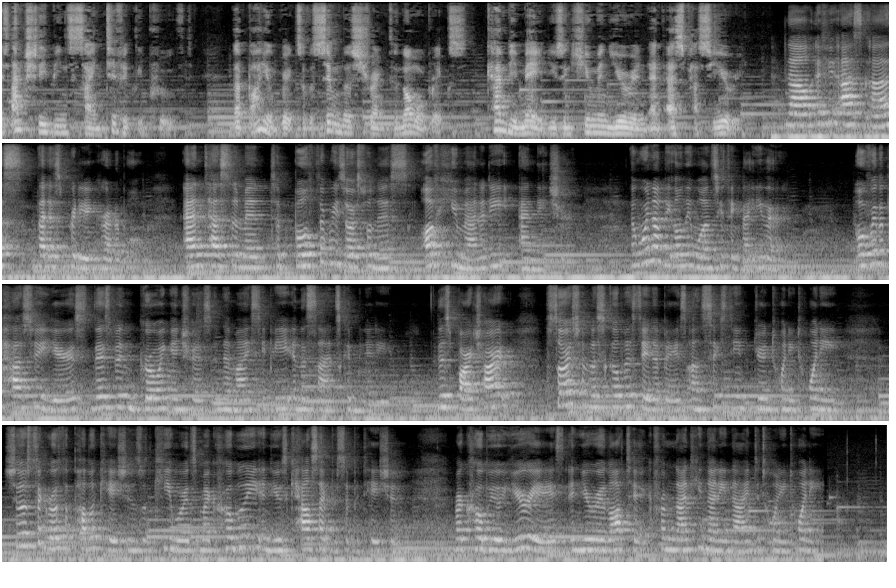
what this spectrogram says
it's actually been scientifically proved that biobricks of a similar strength to normal bricks can be made using human urine and S. pasteuri. Now, if you ask us, that is pretty incredible, and testament to both the resourcefulness of humanity and nature. And we're not the only ones who think that either. Over the past few years, there's been growing interest in MICP in the science community. This bar chart, sourced from the Scopus database on 16 June 2020, shows the growth of publications with keywords microbially induced calcite precipitation, microbial urease, and ureolytic from 1999 to 2020.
